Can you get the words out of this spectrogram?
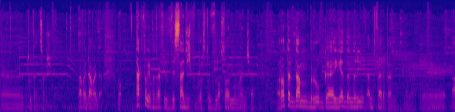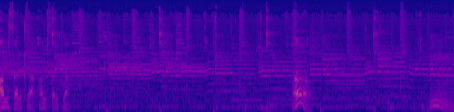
E, tutaj coś. Dawaj, dawaj, dawaj. No, tak to mnie potrafisz wysadzić po prostu w losowym momencie. Rotterdam, Brugge, 1 Ring, Antwerpen. Dobra. Yy, Antwerpia, Antwerpia. A. Hmm.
